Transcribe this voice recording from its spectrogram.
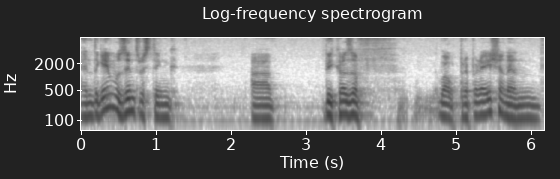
And the game was interesting uh, because of, well, preparation and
